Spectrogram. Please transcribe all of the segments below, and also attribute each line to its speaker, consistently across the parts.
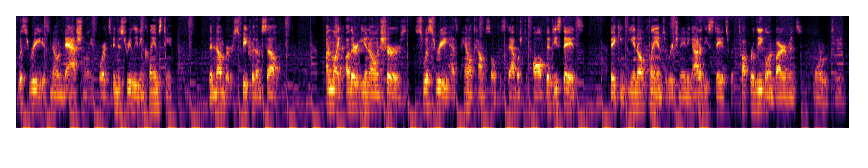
Speaker 1: Swiss Re is known nationally for its industry leading claims team. The numbers speak for themselves. Unlike other E&O insurers, Swiss Re has panel counsel established in all 50 states, making E&O claims originating out of these states with tougher legal environments more routine.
